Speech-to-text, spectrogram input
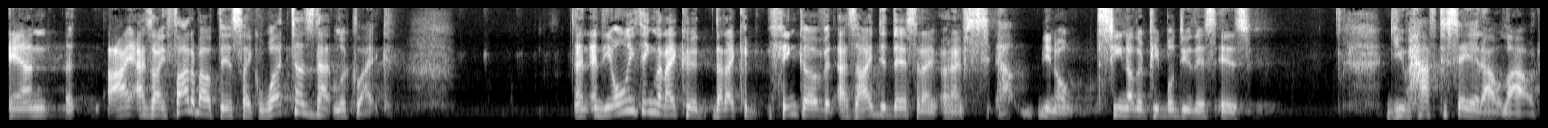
And uh, I, as I thought about this, like, what does that look like? And, and the only thing that I could that I could think of as I did this, and, I, and I've uh, you know seen other people do this, is you have to say it out loud.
